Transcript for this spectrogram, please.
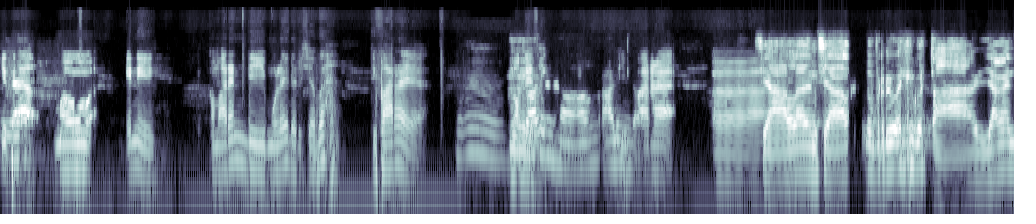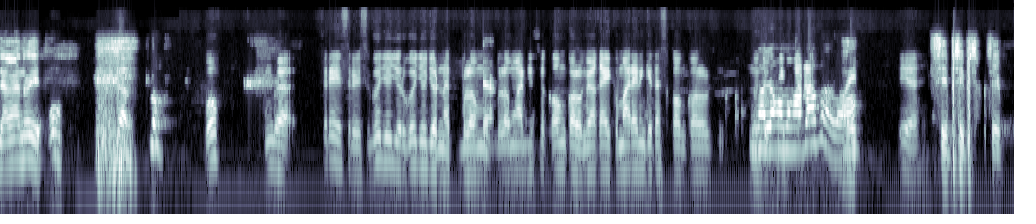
Kita mau ini kemarin dimulai dari siapa? Tifara ya. Hmm, Oke. rolling dong, rolling dong. Tifara eh Sialan, sialan. Lu berdua nih gue tahu. Jangan, jangan, woi. enggak serius serius gue jujur gue jujur nat belum belum ada sekongkol enggak kayak kemarin kita sekongkol Nggak lo ngomong apa-apa loh. Baik. iya Sip, sip, sip, sip.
